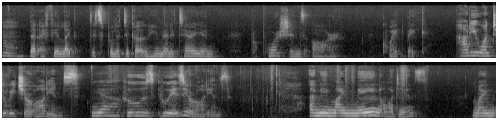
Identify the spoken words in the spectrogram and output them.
mm. that I feel like its political and humanitarian proportions are quite big. How do you want to reach your audience? Yeah. Who's, who is your audience? I mean, my main audience, my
